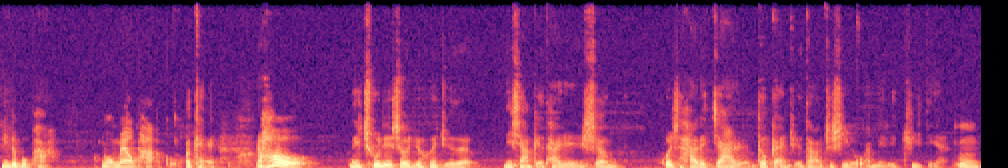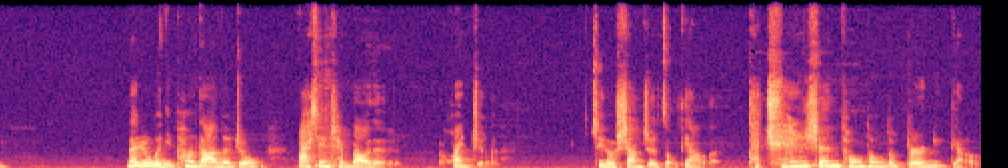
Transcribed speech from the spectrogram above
你都不怕？我没有怕过。OK，然后你处理的时候就会觉得，你想给他人生，或者他的家人都感觉到这是一个完美的据点。嗯，那如果你碰到那种八仙尘暴的患者，最后伤者走掉了，他全身通通都 burning 掉了。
